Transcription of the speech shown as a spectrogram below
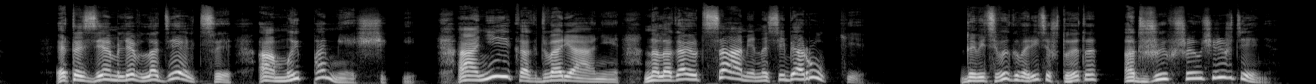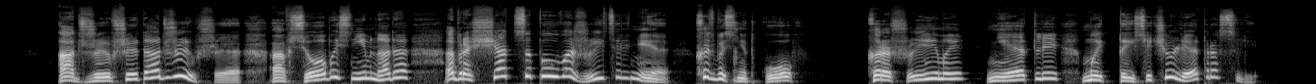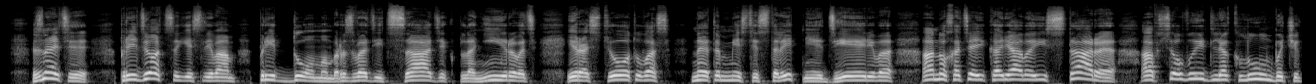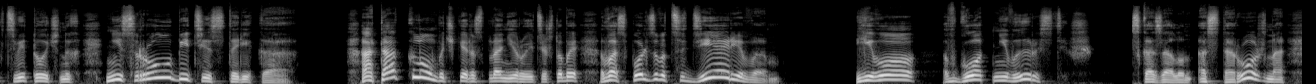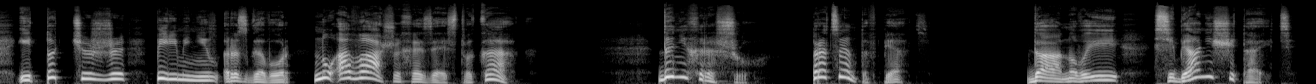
Это землевладельцы, а мы помещики. Они, как дворяне, налагают сами на себя руки. Да ведь вы говорите, что это отжившее учреждение. Отжившее — это отжившее, а все бы с ним надо обращаться поуважительнее, хоть бы Снетков. Хороши мы, нет ли, мы тысячу лет росли. Знаете, придется, если вам пред домом разводить садик, планировать, и растет у вас на этом месте столетнее дерево, оно хотя и корявое, и старое, а все вы для клумбочек цветочных не срубите старика. А так клумбочки распланируете, чтобы воспользоваться деревом. Его в год не вырастешь. — сказал он осторожно и тотчас же переменил разговор. «Ну, а ваше хозяйство как?» «Да нехорошо. Процентов пять». «Да, но вы себя не считаете.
